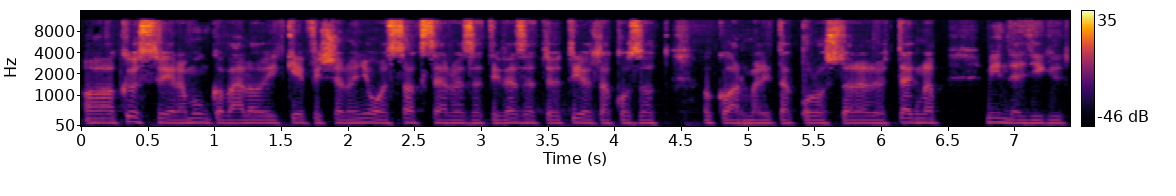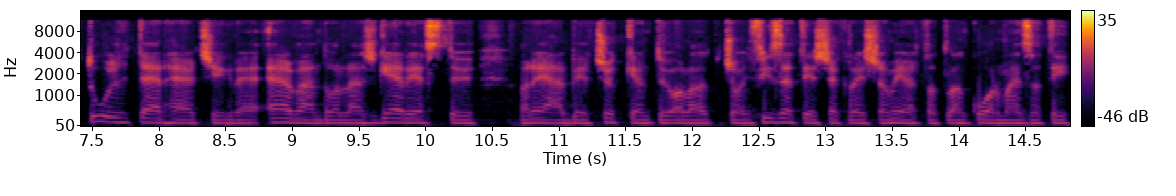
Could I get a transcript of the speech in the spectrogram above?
A közféra munkavállalóit képviselő nyolc szakszervezeti vezető tiltakozott a Karmelita Kolostor előtt tegnap. Mindegyikük túl terheltségre, elvándorlás gerjesztő, a reálbér csökkentő alacsony fizetésekre és a méltatlan kormányzati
